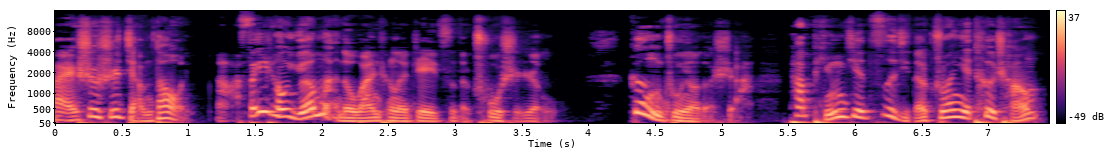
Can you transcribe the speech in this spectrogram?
摆事实讲道理啊，非常圆满的完成了这一次的出使任务。更重要的是啊，他凭借自己的专业特长，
